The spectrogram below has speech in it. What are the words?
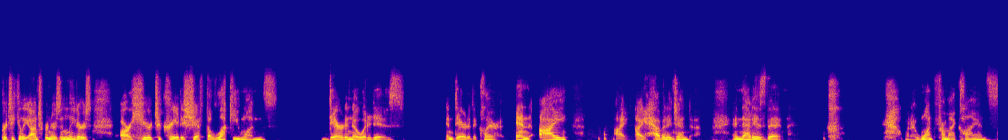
particularly entrepreneurs and leaders, are here to create a shift. The lucky ones dare to know what it is and dare to declare it. And I I I have an agenda. And that is that what I want from my clients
